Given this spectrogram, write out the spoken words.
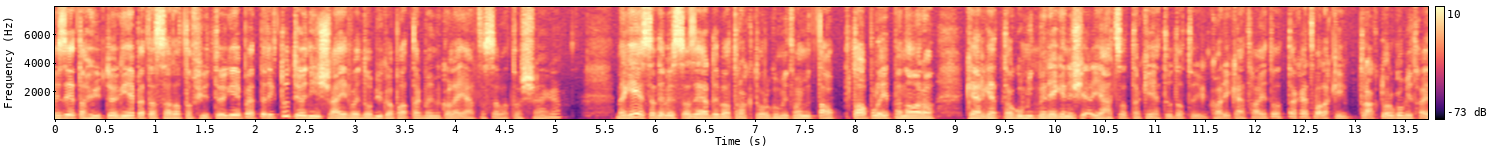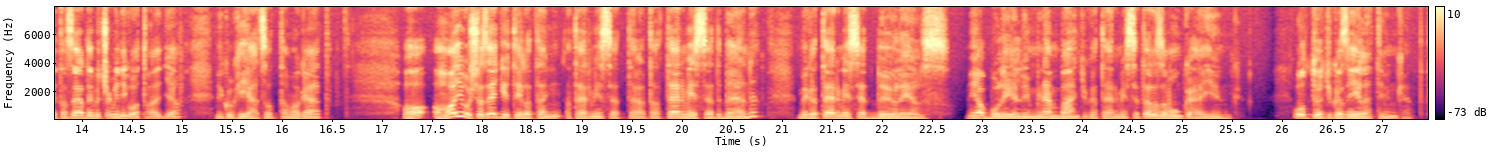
ezért a hűtőgépet, a szarat a hűtőgépet, pedig tudja, hogy nincs ráírva, hogy dobjuk a pattakba, amikor lejárt a szavatossága. Meg én szedem össze az erdőbe a traktorgumit, valami tap, éppen arra kergette a gumit, mert régen is játszottak ilyet, tudott, hogy karikát hajtottak. Hát valaki traktorgumit hajt az erdőbe, csak mindig ott hagyja, mikor kijátszotta magát. A, a hajós az együtt él a, ten, a természettel. Tehát a természetben, meg a természetből élsz. Mi abból élünk, mi nem bántjuk a természetet, az a munkahelyünk. Ott töltjük az életünket.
